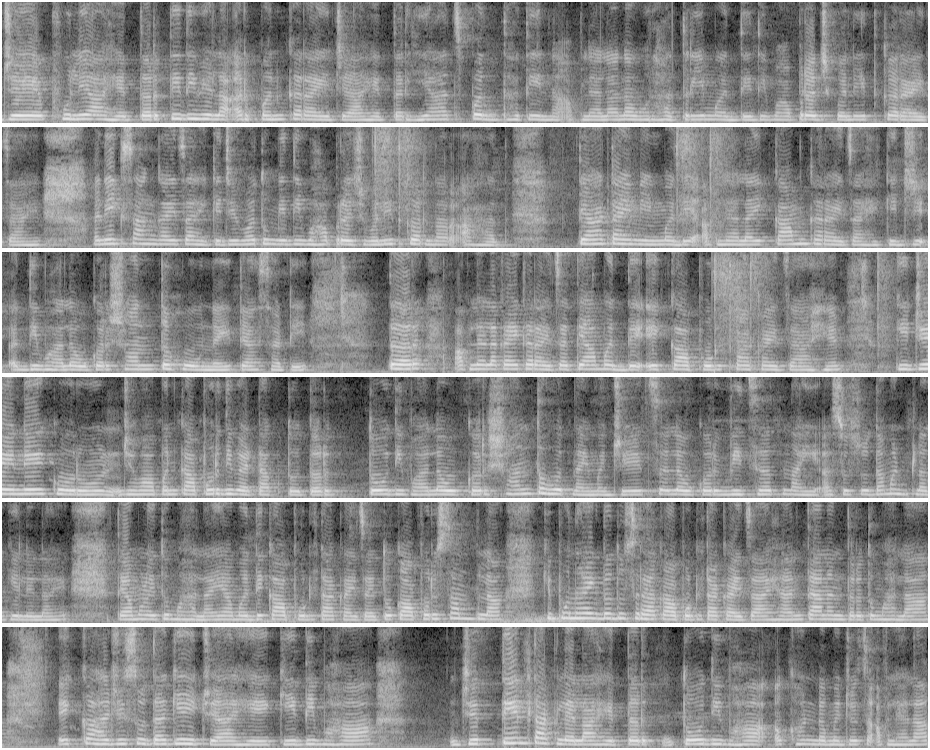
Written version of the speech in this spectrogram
जे फुले आहेत तर ती दिवेला अर्पण करायचे आहेत तर ह्याच पद्धतीनं आपल्याला नवरात्रीमध्ये दिवा प्रज्वलित करायचा आहे. आणि एक सांगायचं आहे की जेव्हा तुम्ही दिवा प्रज्वलित करणार आहात त्या टायमिंगमध्ये आपल्याला एक काम करायचं आहे की जी दिवा लवकर शांत होऊ नये त्यासाठी. तर आपल्याला काय करायचं त्यामध्ये एक कापूर टाकायचा आहे की जेणेकरून जेव्हा आपण कापूर दिवा टाकतो तर तो दिवा लवकर शांत होत नाही म्हणजेच लवकर विझत नाही असं सुद्धा म्हटलं गेलेलं आहे. त्यामुळे तुम्हाला यामध्ये कापूर टाकायचा आहे. तो कापूर संपला की पुन्हा एकदा दुसरा कापूर टाकायचा आहे आणि त्यानंतर तुम्हाला एक काळजीसुद्धा घ्यायची आहे की दिवा जे तेल टाकलेलं आहे तर तो दिवा अखंड म्हणजेच आपल्याला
